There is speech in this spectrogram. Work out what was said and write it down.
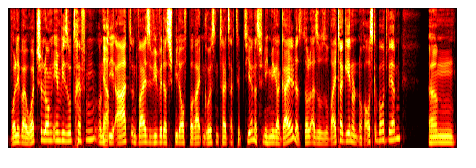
Volleyball Watchalong irgendwie so treffen und Ja. die Art und Weise, wie wir das Spiel aufbereiten, größtenteils akzeptieren. Das finde ich mega geil. Das soll also so weitergehen und noch ausgebaut werden. Ähm,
